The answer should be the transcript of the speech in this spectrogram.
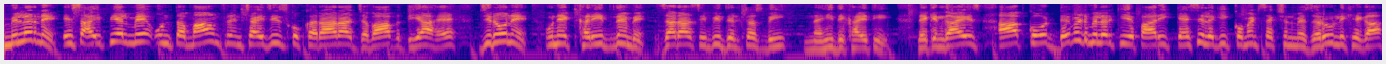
मिलर ने इस आईपीएल में उन तमाम फ्रेंचाइजीज को करारा जवाब दिया है, जिन्होंने उन्हें खरीदने में जरा सी भी दिलचस्पी नहीं दिखाई थी। लेकिन गाइस आपको डेविड मिलर की पारी कैसी लगी कमेंट सेक्शन में ज़रूर लिखेगा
